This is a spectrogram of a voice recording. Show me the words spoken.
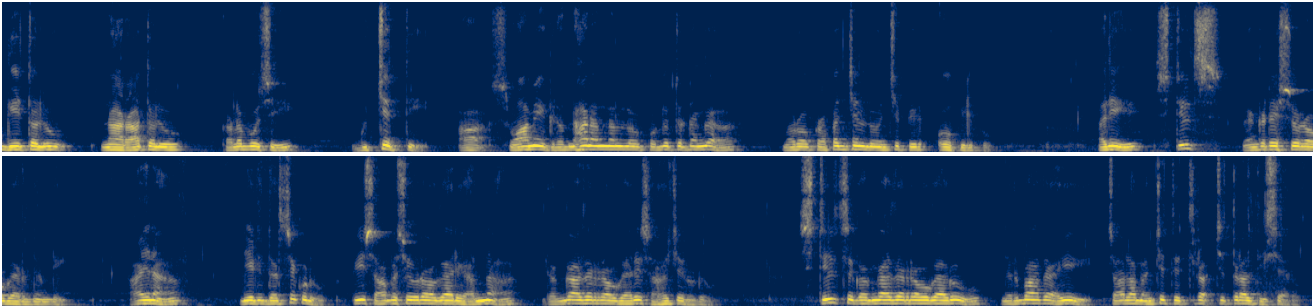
గీతలు నా రాతలు కలబోసి గుచ్చెత్తి ఆ స్వామి గ్రంథానందంలో పొందుతుండగా మరో ప్రపంచంలోంచి పిలు ఓ పిలుపు. అది స్టిల్స్ వెంకటేశ్వరరావు గారి నుండి. ఆయన నేటి దర్శకుడు పి. సాంబశివరావు గారి అన్న గంగాధరరావు గారి సహచరుడు. స్టిల్స్ గంగాధరరావు గారు నిర్మాత అయి చాలా మంచి చిత్ర చిత్రాలు తీశారు.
